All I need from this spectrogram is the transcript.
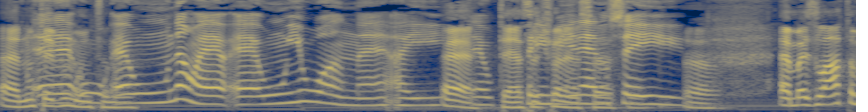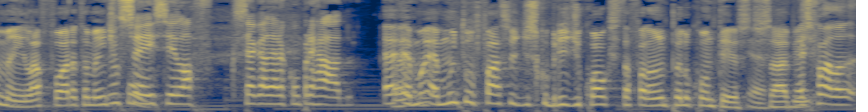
É, não teve é, muito, um, né? é um. Não, é, é um e one, né? Aí É, o tem essa primeiro, diferença, né? é, Não sim. sei. É, mas lá também, lá fora também, Não tipo... sei se, lá, se a galera compra errado. É, é é muito fácil descobrir de qual que você tá falando pelo contexto, É. sabe? Mas fala,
